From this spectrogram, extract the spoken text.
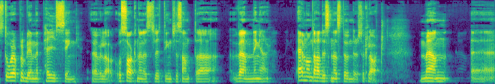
stora problem med pacing överlag. Och saknades lite intressanta vändningar. Även om det hade sina stunder såklart. Men eh,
